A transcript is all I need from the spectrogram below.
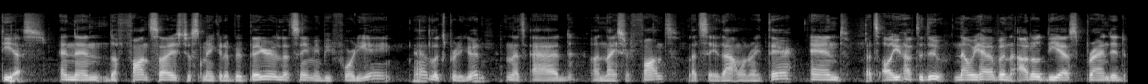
DS. And then the font size, just make it a bit bigger. Let's say maybe 48. That looks pretty good. And let's add a nicer font. Let's say that one right there. And that's all you have to do. Now we have an Auto DS branded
